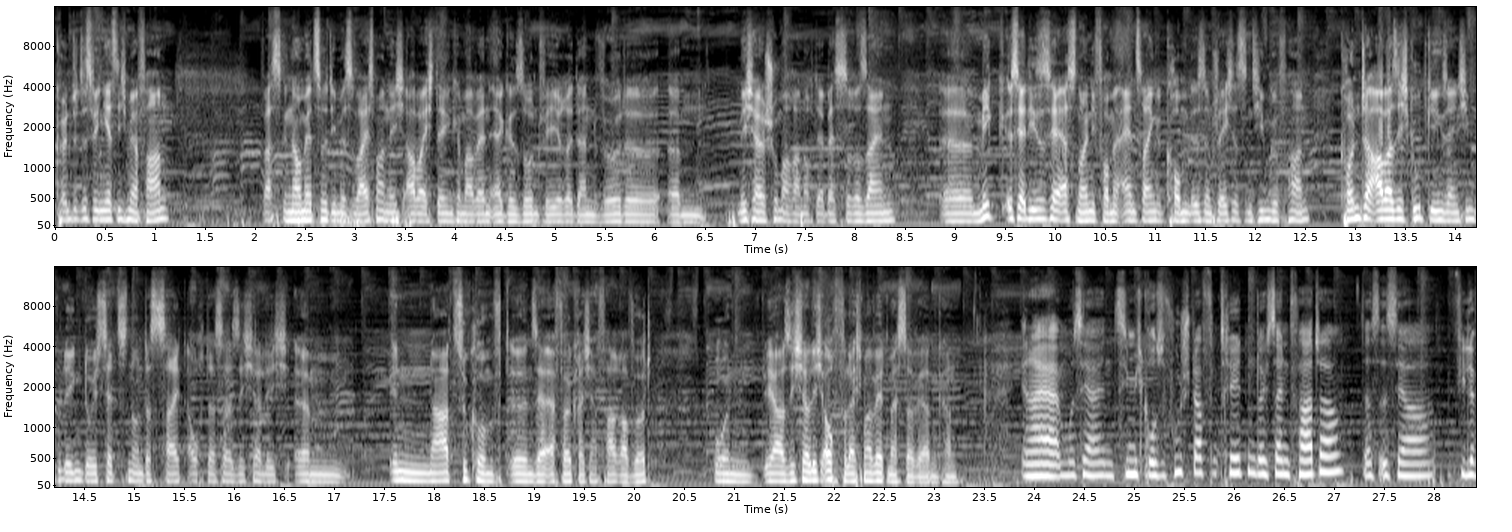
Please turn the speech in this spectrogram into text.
könnte deswegen jetzt nicht mehr fahren. Was genau jetzt mit ihm ist, weiß man nicht, aber ich denke mal, wenn er gesund wäre, dann würde ähm, Michael Schumacher noch der Bessere sein. Äh, Mick ist ja dieses Jahr erst neu in die Formel 1 reingekommen, ist im schlechtesten Team gefahren, konnte aber sich gut gegen seinen Teamkollegen durchsetzen und das zeigt auch, dass er sicherlich ähm, in naher Zukunft äh, ein sehr erfolgreicher Fahrer wird und ja, sicherlich auch vielleicht mal Weltmeister werden kann. Ja, naja, er muss ja in ziemlich große Fußstapfen treten durch seinen Vater. Das ist ja, viele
